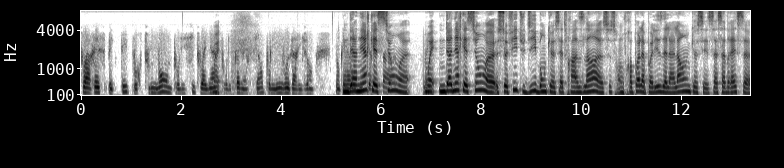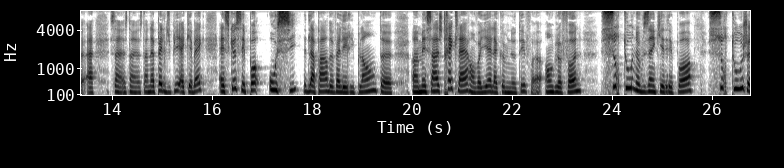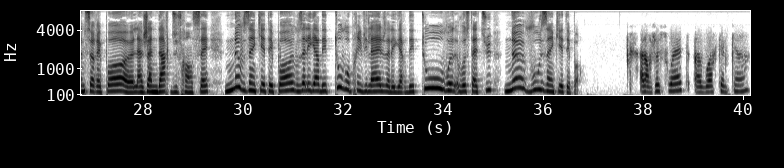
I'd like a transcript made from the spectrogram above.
soit respectée pour tout le monde, pour les citoyens, pour les commerçants, pour les nouveaux arrivants. Donc, une dernière question. Euh, oui. une dernière question, euh, Sophie. Tu dis bon que cette phrase-là, euh, ce on fera pas la police de la langue, que c'est ça s'adresse à, c'est un, un, appel du pied à Québec. Est-ce que c'est pas aussi de la part de Valérie Plante un message très clair envoyé à la communauté anglophone Surtout, ne vous inquiétez pas. Surtout, je ne serai pas euh, la Jeanne d'Arc du français. Ne vous inquiétez pas. Vous allez garder tous vos privilèges, vous allez garder tous vos, statuts. Ne vous inquiétez pas. Alors, je souhaite avoir quelqu'un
